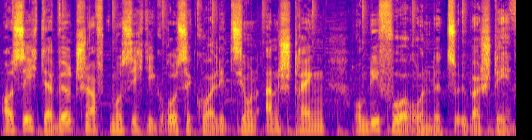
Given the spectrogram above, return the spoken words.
Aus Sicht der Wirtschaft muss sich die Große Koalition anstrengen, um die Vorrunde zu überstehen.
